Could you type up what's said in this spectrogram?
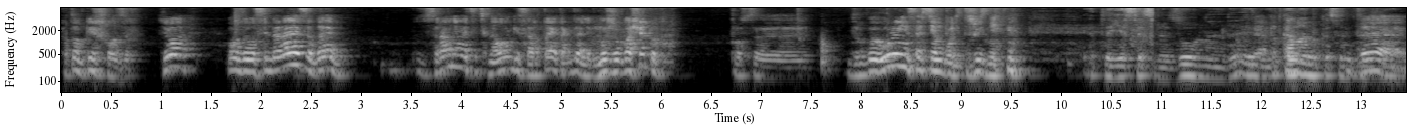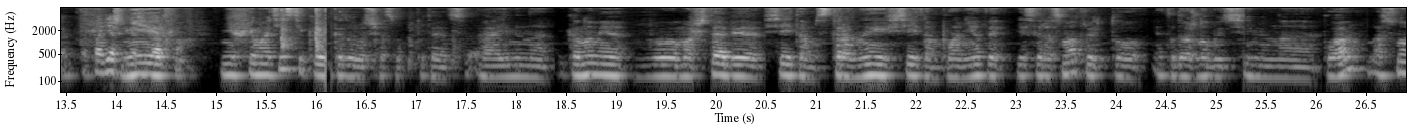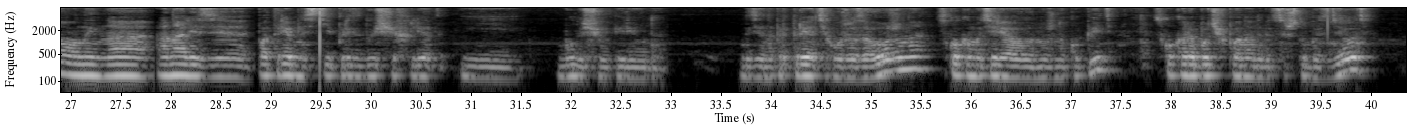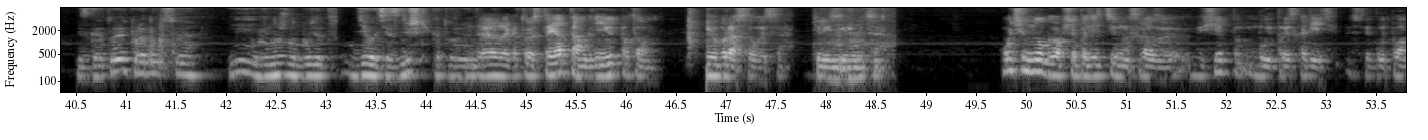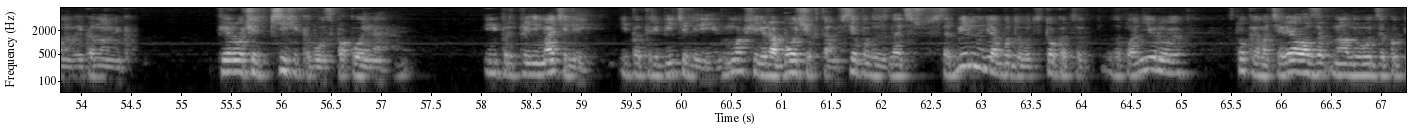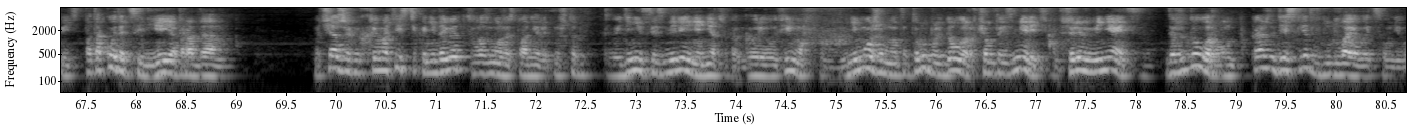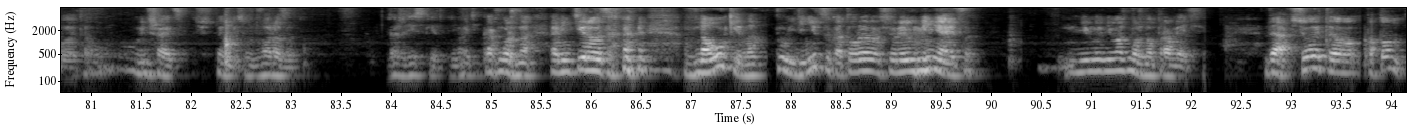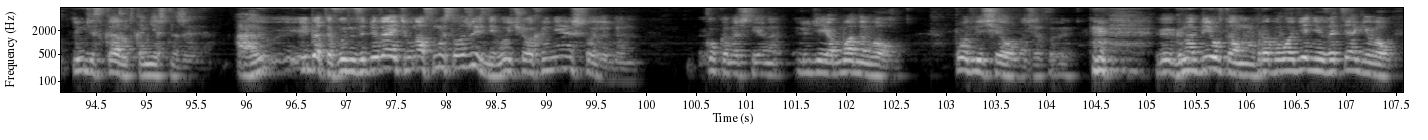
Потом пишешь отзыв. Все, отзывы собираются, да, сравнивается технологии, сорта и так далее. Мы же вообще тут просто другой уровень совсем будет в жизни. Это если цивилизованная да, да, экономика Да, поддержка государства не хрематистика, которую сейчас вот пытаются, а именно экономия в масштабе всей там страны, всей там планеты. Если рассматривать, то это должно быть именно план, основанный на анализе потребностей предыдущих лет и будущего периода, где на предприятиях уже заложено, сколько материала нужно купить, сколько рабочих понадобится, чтобы сделать, изготовить продукцию, и не нужно будет делать излишки, которые... Да, да, которые стоят там, гниют потом и выбрасываются, утилизируются. Mm-hmm. Очень много вообще позитивных сразу вещей будет происходить, если будет плановая экономика. В первую очередь психика будет спокойна. И предпринимателей, и потребителей, ну вообще и рабочих там. Все будут знать стабильно, я буду вот столько-то запланирую, столько материала надо будет закупить. По такой-то цене я продам. Вот сейчас же хрематистика не дает возможность планировать, ну что единицы измерения нет, как говорил Ефимов. Не можем этот рубль, доллар в чем-то измерить. Он все время меняется. Даже доллар, он каждые 10 лет удваивается у него, это уменьшается стоимость в два раза. Даже 10 лет, понимаете? Как можно ориентироваться в науке на ту единицу, которая все время меняется? Невозможно управлять. Да, все это потом люди скажут, конечно же, а, ребята, вы забираете у нас смысл жизни. Вы что, охренели, что ли, блин? Сколько, значит, я людей обманывал, подлечил, значит, гнобил там, в рабовладение затягивал,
